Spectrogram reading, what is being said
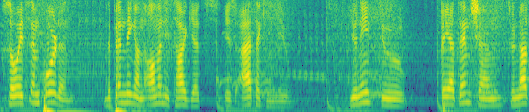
So it's important depending on how many targets is attacking you. You need to pay attention to not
